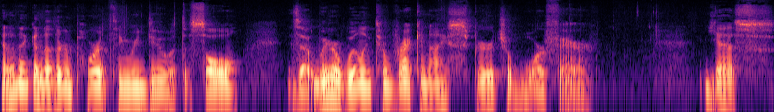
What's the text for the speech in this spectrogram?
And I think another important thing we do with the soul is that we are willing to recognize spiritual warfare. Yes,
